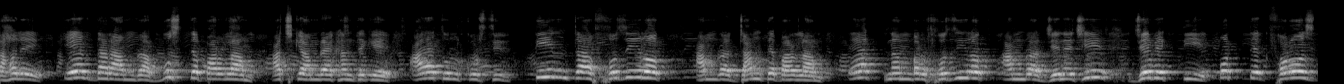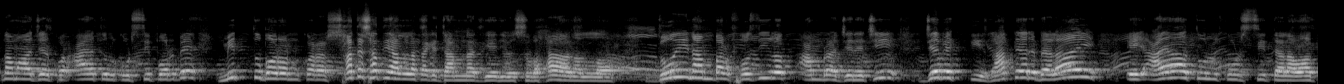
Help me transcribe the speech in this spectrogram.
তাহলে এর দ্বারা আমরা বুঝতে পারলাম, আজকে আমরা এখান থেকে আয়াতুল কুরসির তিনটা ফজিলত আমরা জানতে পারলাম। এক নাম্বার ফজিলত আমরা জেনেছি যে ব্যক্তি প্রত্যেক ফরজ নামাজের পর আয়াতুল কুরসি পড়বে, মৃত্যুবরণ করার সাথে সাথে আল্লাহ তাকে জান্নাত দিয়ে দিবে সুবহান আল্লাহ দুই নাম্বার ফজিলত আমরা জেনেছি যে ব্যক্তি রাতের বেলায় এই আয়াতুল কুরসি তেলাওয়াত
